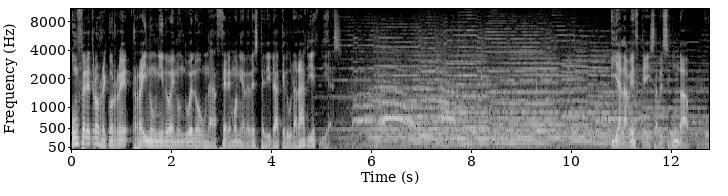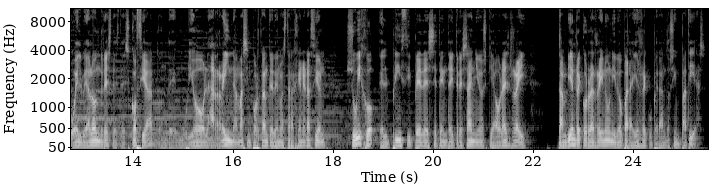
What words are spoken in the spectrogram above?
Un féretro recorre Reino Unido en un duelo, una ceremonia de despedida que durará 10 días. Y a la vez que Isabel II vuelve a Londres desde Escocia, donde murió la reina más importante de nuestra generación, su hijo, el príncipe de 73 años que ahora es rey, también recorre el Reino Unido para ir recuperando simpatías.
